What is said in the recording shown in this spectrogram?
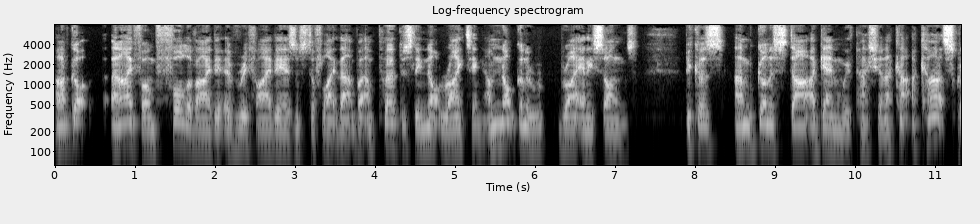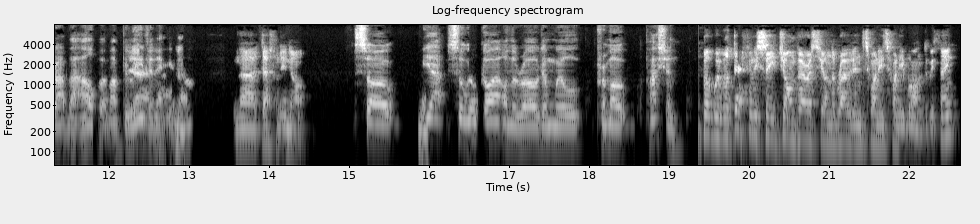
And I've got an iPhone full of idea of riff ideas and stuff like that. But I'm purposely not writing. I'm not going to write any songs because I'm going to start again with passion. I can't I can't scrap that album. I believe Yeah, in it. You know. No, definitely not. So yeah, so we'll go out on the road and we'll promote passion. But we will definitely see John Verity on the road in 2021. Do we think?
